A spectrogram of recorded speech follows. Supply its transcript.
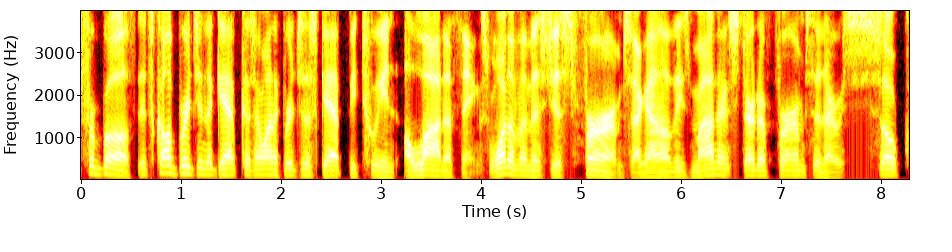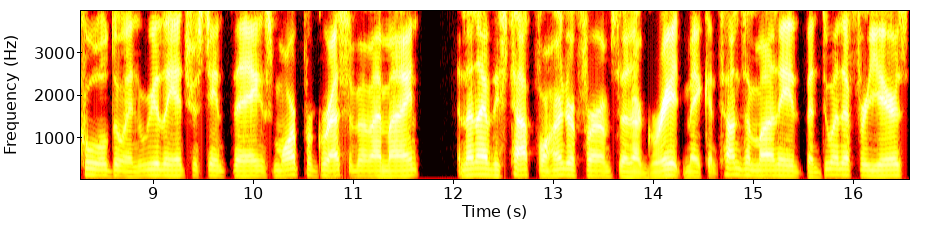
for both. It's called bridging the gap because I want to bridge this gap between a lot of things. One of them is just firms. I got all these modern startup firms that are so cool, doing really interesting things, more progressive in my mind. And then I have these top 400 firms that are great, making tons of money, been doing it for years,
